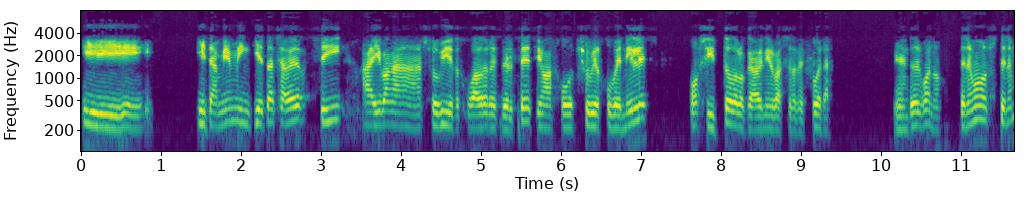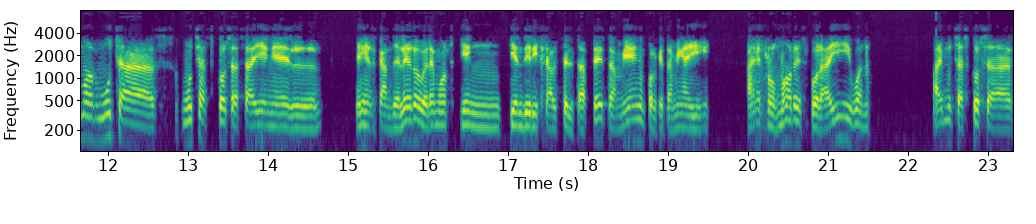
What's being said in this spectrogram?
Y, y también me inquieta saber si ahí van a subir jugadores del C, si van a subir juveniles o si todo lo que va a venir va a ser de fuera. Entonces, bueno, tenemos tenemos muchas muchas cosas ahí en el en el candelero, veremos quién quién dirige al Celta C también, porque también hay hay rumores por ahí bueno, hay muchas cosas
